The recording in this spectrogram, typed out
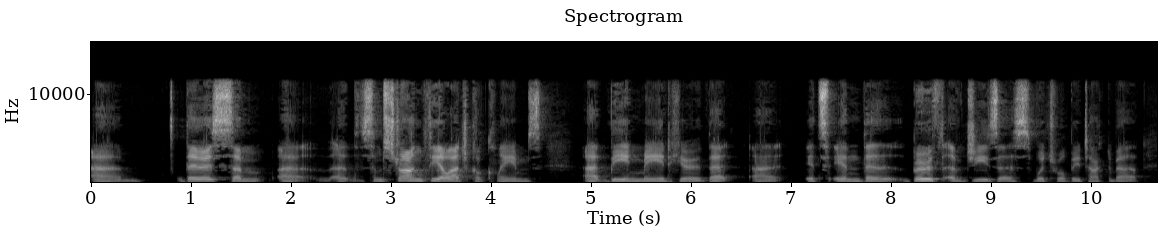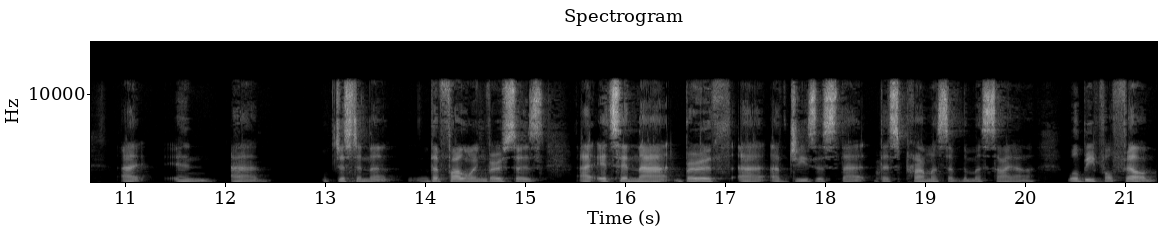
Um, there is some uh, uh, some strong theological claims uh, being made here that uh, it's in the birth of Jesus, which will be talked about uh, in uh, just in the the following verses. It's in that birth of Jesus that this promise of the Messiah will be fulfilled.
